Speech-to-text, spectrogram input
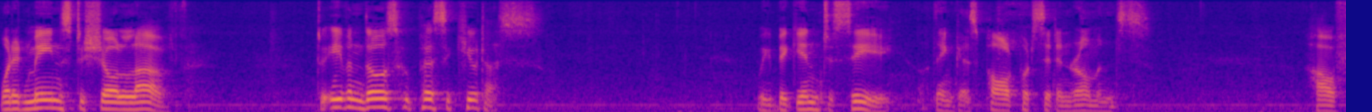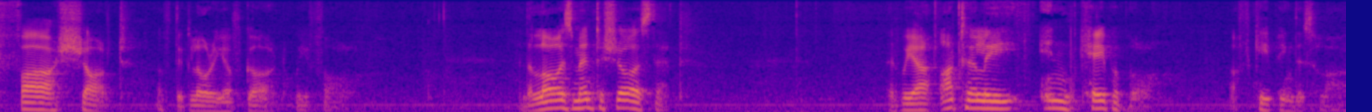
what it means to show love to even those who persecute us. We begin to see, I think, as Paul puts it in Romans, how far short of the glory of God we fall. And the law is meant to show us that. That we are utterly incapable of keeping this law,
